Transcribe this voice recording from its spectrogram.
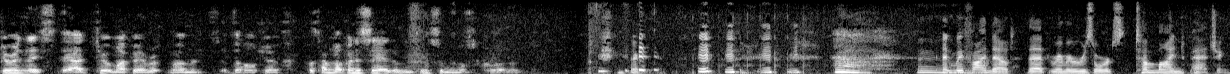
during this. They had two of my favourite moments of the whole show, but I'm not going to say them in case someone wants to quote them. There you go. and we find out that Remy resorts to mind patching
